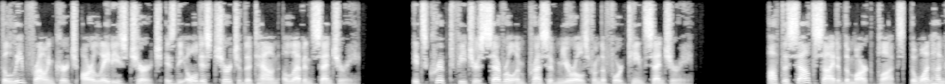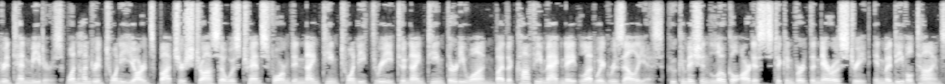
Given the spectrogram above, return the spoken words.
The Liebfrauenkirche Our Lady's Church is the oldest church of the town 11th century. Its crypt features several impressive murals from the 14th century. Off the south side of the Marktplatz, the 110 meters (120 yards) Böttcherstrasse was transformed in 1923 to 1931 by the coffee magnate Ludwig Roselius, who commissioned local artists to convert the narrow street in medieval times,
